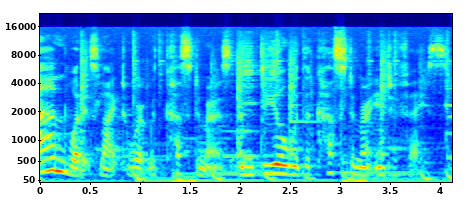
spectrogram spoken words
and what it's like to work with customers and deal with the customer interface.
